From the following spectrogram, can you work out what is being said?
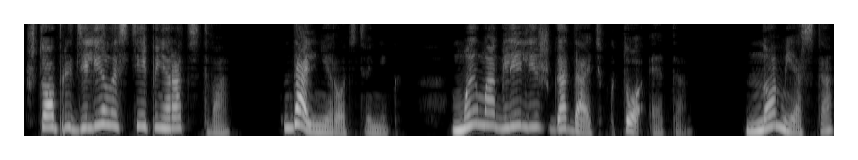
что определила степень родства. Дальний родственник. Мы могли лишь гадать, кто это. Но место,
